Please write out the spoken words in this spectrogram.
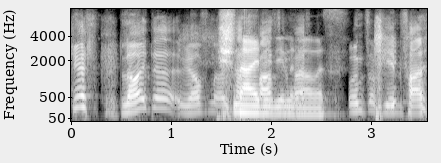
Gut, Leute, wir hoffen, euch hat Schneide Spaß den gemacht. raus. Uns auf jeden Fall.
